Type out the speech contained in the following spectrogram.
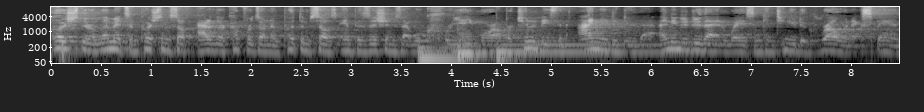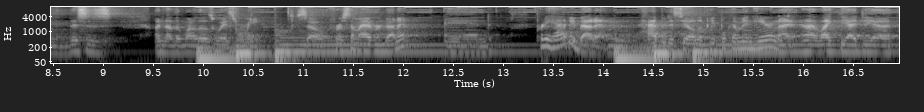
push their limits and push themselves out of their comfort zone and put themselves in positions that will create more opportunities, then I need to do that. I need to do that in ways and continue to grow and expand. And this is another one of those ways for me. So first time I ever done it, and pretty happy about it and happy to see all the people come in here. And I, and I like the idea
